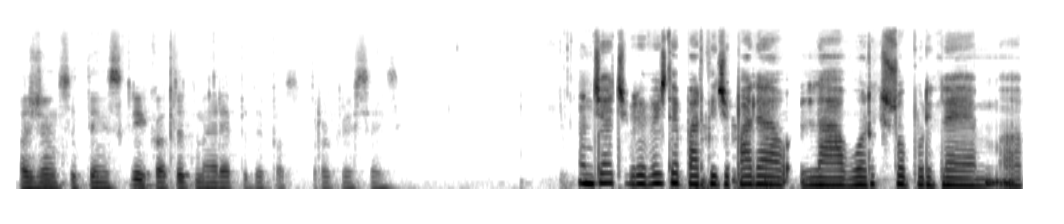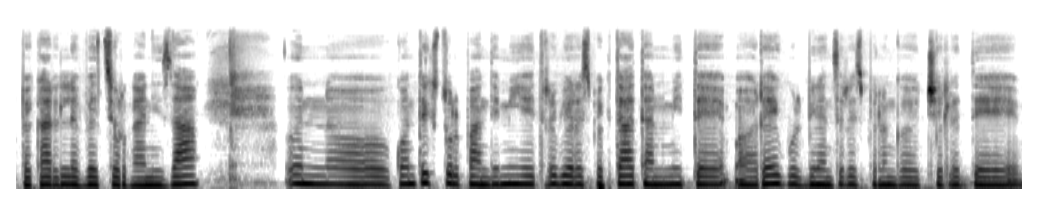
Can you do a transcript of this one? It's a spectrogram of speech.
ajungi să te înscrii, cu atât mai repede poți să progresezi. În ceea ce privește participarea la workshopurile uh, pe care le veți organiza, în uh, contextul pandemiei trebuie respectate anumite uh, reguli, bineînțeles pe lângă cele de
